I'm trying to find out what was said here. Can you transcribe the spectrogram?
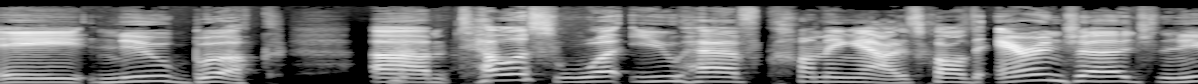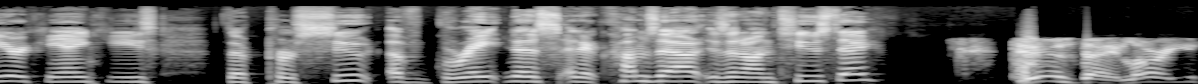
a new book, um, tell us what you have coming out. It's called Aaron Judge, the New York Yankees, The Pursuit of Greatness, and it comes out, is it on Tuesday? Tuesday, Laura, you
